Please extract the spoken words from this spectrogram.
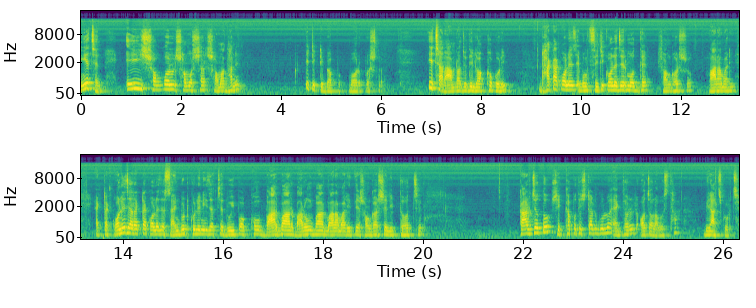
নিয়েছেন, এই সকল সমস্যার সমাধানে এটি একটি ব্যাপক বড় প্রশ্ন। এছাড়া আমরা যদি লক্ষ্য করি, ঢাকা কলেজ এবং সিটি কলেজের মধ্যে সংঘর্ষ, মারামারি একটা কলেজ আর একটা কলেজের সাইনবোর্ড খুলে নিয়ে যাচ্ছে। দুই পক্ষ বারবার, বারংবার মারামারিতে, সংঘর্ষে লিপ্ত হচ্ছে। কার্যত শিক্ষা প্রতিষ্ঠানগুলো এক ধরনের অচল অবস্থা বিরাজ করছে।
